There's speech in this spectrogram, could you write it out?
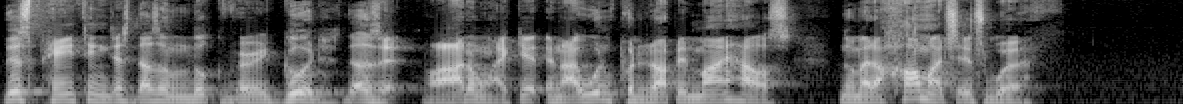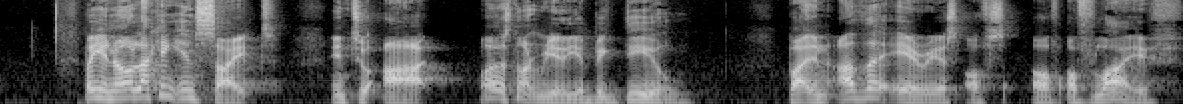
this painting just doesn't look very good, does it? Well, I don't like it, and I wouldn't put it up in my house, no matter how much it's worth. But you know, lacking insight into art, well, it's not really a big deal. But in other areas of, of, of life,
